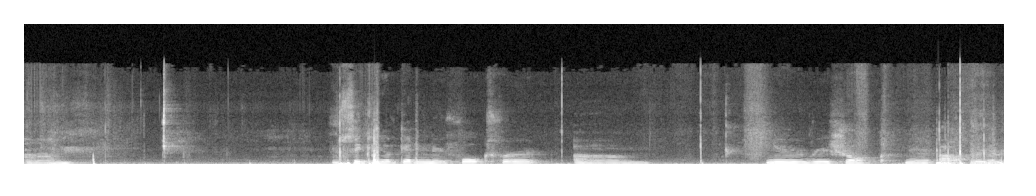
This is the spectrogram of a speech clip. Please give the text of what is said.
Um, I'm thinking of getting new forks for it, um, new rear shock, new uh, rear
